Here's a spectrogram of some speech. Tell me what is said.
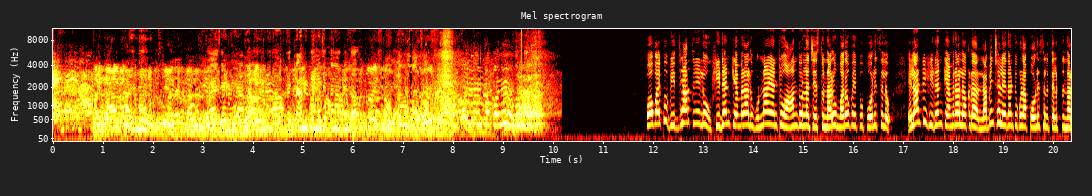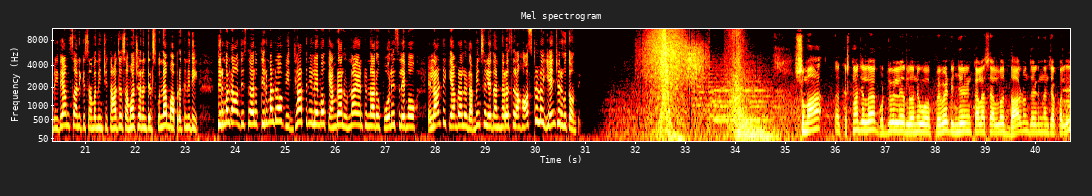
ఎలాంటి ప్రాబ్లం రా ఓవైపు విద్యార్థినిలు హిడెన్ కెమెరాలు ఉన్నాయంటూ ఆందోళన చేస్తున్నారు. మరోవైపు పోలీసులు ఎలాంటి హిడెన్ కెమెరాలు అక్కడ లభించలేదంటూ కూడా పోలీసులు తెలుపుతున్నారు. ఇదే అంశానికి సంబంధించి తాజా సమాచారం తెలుసుకుందాం. మా ప్రతినిధి తిరుమలరావు అందిస్తారు. తిరుమలరావు విద్యార్థినిలేమో కెమెరాలు ఉన్నాయంటున్నారు. పోలీసులేమో ఎలాంటి కెమెరాలు లభించలేదంటున్నారు. అసలు హాస్టల్లో ఏం జరుగుతోంది? సుమా కృష్ణా జిల్లా గుడ్లవెల్లేరులోని ఓ ప్రైవేట్ ఇంజనీరింగ్ కళాశాలలో దారుణం జరిగిందని చెప్పాలి.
